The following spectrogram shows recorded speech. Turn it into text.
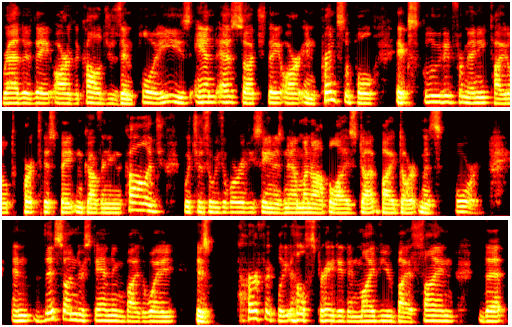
Rather, they are the college's employees, and as such, they are in principle excluded from any title to participate in governing the college, which, as we've already seen, is now monopolized uh, by Dartmouth's board. And this understanding, by the way, is perfectly illustrated, in my view, by a sign that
